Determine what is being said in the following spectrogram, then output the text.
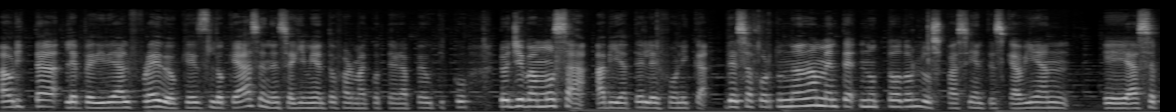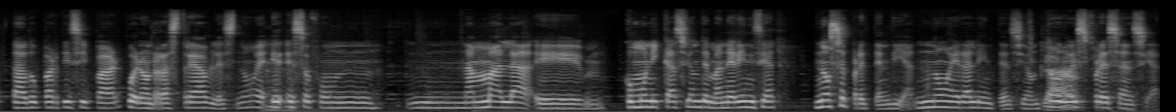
Ahorita le pediré a Alfredo qué es lo que hace en seguimiento farmacoterapéutico. Lo llevamos a, a vía telefónica. Desafortunadamente, no todos los pacientes que habían eh, aceptado participar fueron rastreables, ¿no? E- Ujú. Eso fue un- una mala eh, comunicación de manera inicial. No se pretendía, no era la intención, Claro, todo es sí. presencial.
